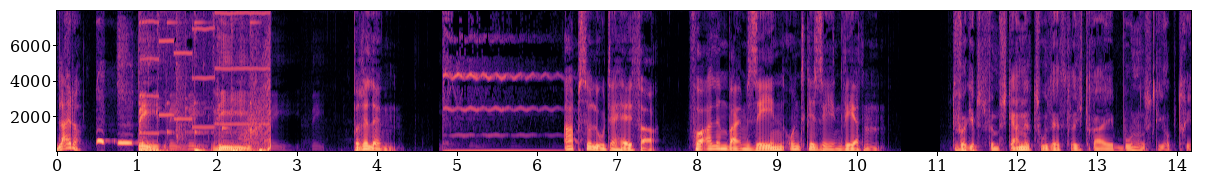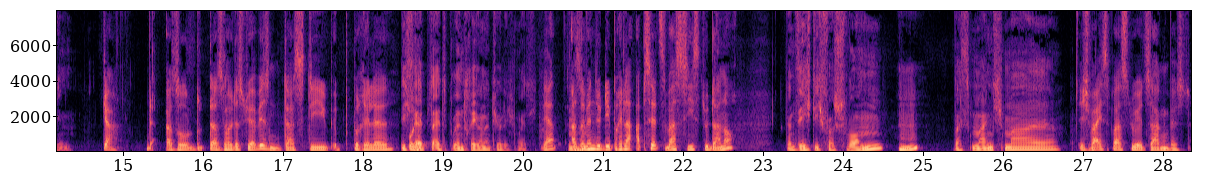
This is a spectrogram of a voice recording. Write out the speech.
leider. B. Wie Brillen. Absolute Helfer. Vor allem beim Sehen und gesehen werden. Du vergibst fünf Sterne, zusätzlich drei Bonusdioptrien. Ja, also das solltest du ja wissen, dass die Brille... Ich selbst als Brillenträger natürlich weiß. ich. Ja, also wenn du die Brille absetzt, was siehst du da noch? Dann sehe ich dich verschwommen, Mhm. was manchmal. Ich weiß, was du jetzt sagen willst.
